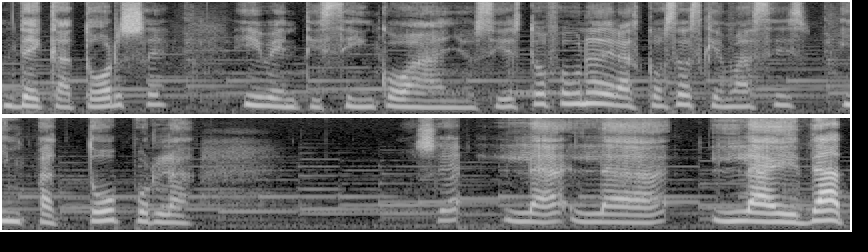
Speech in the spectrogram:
de 14 y 25 años. Y esto fue una de las cosas que más impactó por la, o sea, la, la, la edad,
